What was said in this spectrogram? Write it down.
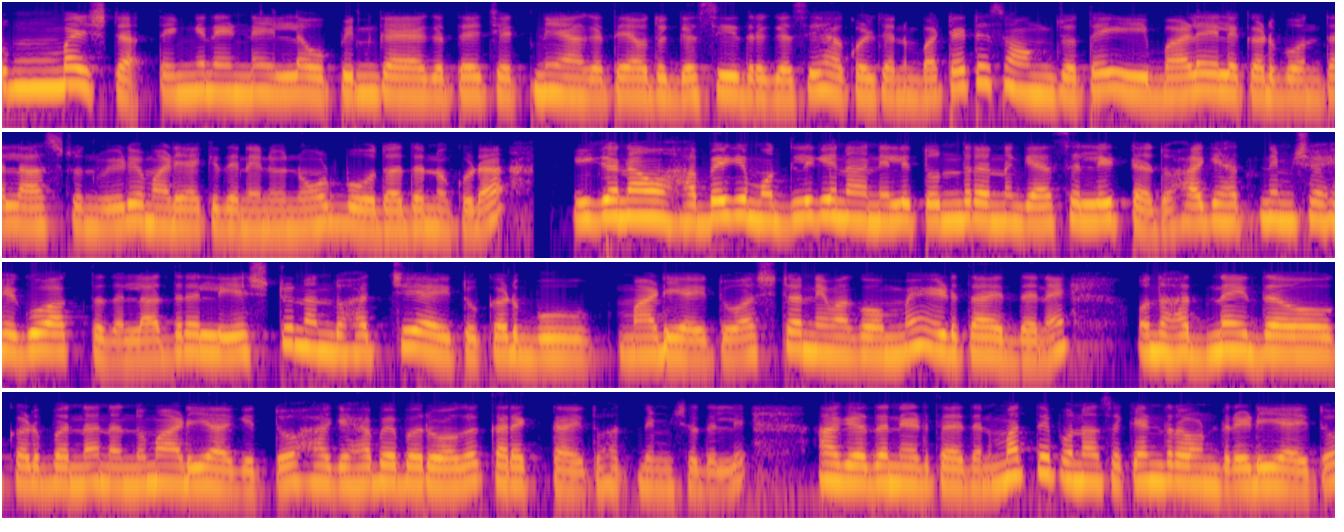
ತುಂಬ ಇಷ್ಟ. ತೆಂಗಿನ ಎಣ್ಣೆ ಇಲ್ಲ ಉಪ್ಪಿನಕಾಯಿ ಆಗುತ್ತೆ, ಚಟ್ನಿ ಆಗುತ್ತೆ, ಯಾವುದು ಗಸಿ ಇದ್ರೆ ಗಸಿ ಹಾಕೊಳ್ತೇನೆ. ಬಟಾಟೆ ಸಾಂಗ್ ಜೊತೆ ಈ ಬಾಳೆ ಎಲೆ ಕಡುಬು ಅಂತ ಲಾಸ್ಟ್ ಒಂದು ವೀಡಿಯೋ ಮಾಡಿ ಹಾಕಿದ್ದೇನೆ. ನೀವು ನೋಡ್ಬೋದು ಅದನ್ನು ಕೂಡ. ಈಗ ನಾವು ಹಬೆಗೆ ಮೊದಲಿಗೆ ನಾನಿಲ್ಲಿ ತೊಂದರನ್ನು ಗ್ಯಾಸಲ್ಲಿ ಇಟ್ಟದ್ದು, ಹಾಗೆ ಹತ್ತು ನಿಮಿಷ ಹೇಗೂ ಆಗ್ತದಲ್ಲ, ಅದರಲ್ಲಿ ಎಷ್ಟು ನಂದು ಹಚ್ಚಿ ಆಯಿತು ಕಡುಬು ಮಾಡಿ ಆಯಿತು ಅಷ್ಟನ್ನು ಇವಾಗ ಒಮ್ಮೆ ಇಡ್ತಾ ಇದ್ದೇನೆ. ಒಂದು ಹದಿನೈದು ಕಡುಬನ್ನು ನಾನು ಮಾಡಿ ಆಗಿತ್ತು. ಹಾಗೆ ಹಬೆ ಬರುವಾಗ ಕರೆಕ್ಟ್ ಆಯಿತು ಹತ್ತು ನಿಮಿಷದಲ್ಲಿ. ಹಾಗೆ ಅದನ್ನು ಇಡ್ತಾ ಇದ್ದೇನೆ. ಮತ್ತೆ ಪುನಃ ಸೆಕೆಂಡ್ ರೌಂಡ್ ರೆಡಿ ಆಯಿತು.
